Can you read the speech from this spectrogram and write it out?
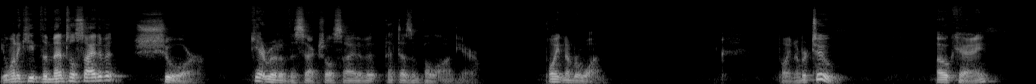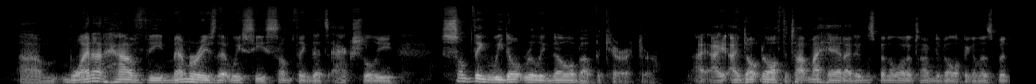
You want to keep the mental side of it? Sure. Get rid of the sexual side of it. That doesn't belong here. Point number one. Point number two okay, um, why not have the memories that we see something that's actually something we don't really know about the character? I, I, don't know off the top of my head. I didn't spend a lot of time developing on this, but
